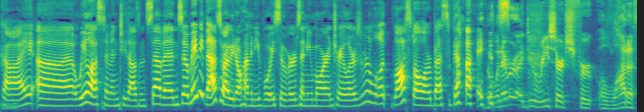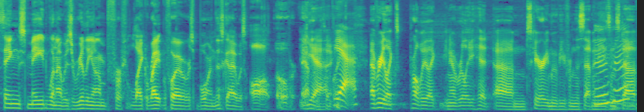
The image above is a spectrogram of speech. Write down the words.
guy. Uh, we lost him in 2007, so maybe that's why we don't have any voiceovers anymore in trailers. We were lo- lost all our best guys. But whenever I do research for a lot of things made when I was really young, for like right before I was born, this guy was all over everything. Yeah, Like, Yeah. Every like probably like you know really hit um, scary movie from the 70s and Mhm. stuff.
